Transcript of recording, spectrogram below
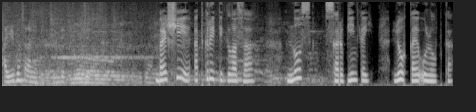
다 일본 사람이었겠지. 근데 이제 Большие открытые глаза, нос с горбинкой, легкая улыбка.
